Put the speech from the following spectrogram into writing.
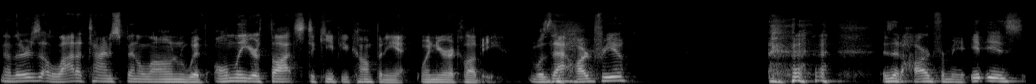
Now, there's a lot of time spent alone with only your thoughts to keep you company when you're a clubby. Was that hard for you? is it hard for me? It is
